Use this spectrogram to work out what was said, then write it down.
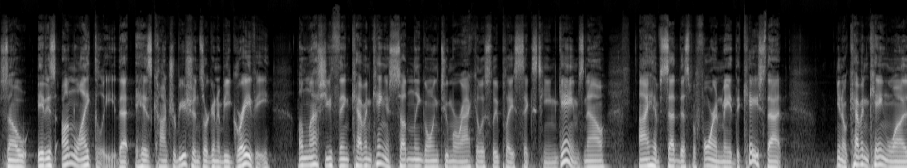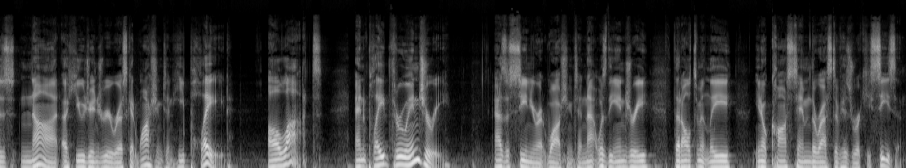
So it is unlikely that his contributions are going to be gravy unless you think Kevin King is suddenly going to miraculously play 16 games. Now, I have said this before and made the case that you know, Kevin King was not a huge injury risk at Washington. He played a lot and played through injury as a senior at Washington. That was the injury that ultimately, you know, cost him the rest of his rookie season.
